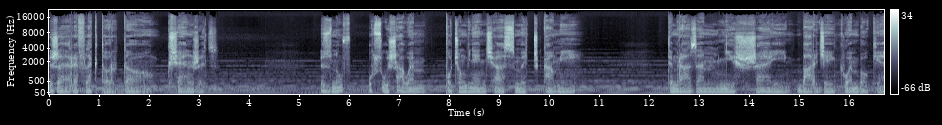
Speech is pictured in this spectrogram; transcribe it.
że reflektor to księżyc. Znów usłyszałem pociągnięcia smyczkami, tym razem niższe i bardziej głębokie.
